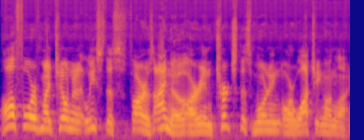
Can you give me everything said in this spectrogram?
All four of my children, at least as far as I know, are in church this morning or watching online.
